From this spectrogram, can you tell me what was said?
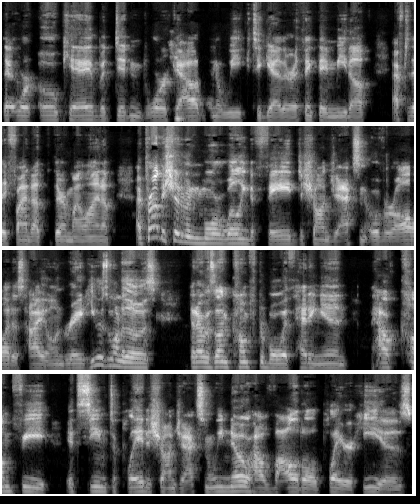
that were okay but didn't work out in a week together. I think they meet up after they find out that they're in my lineup. I probably should have been more willing to fade DeSean Jackson overall at his high owned rate. He was one of those that I was uncomfortable with heading in. How comfy it seemed to play DeSean Jackson. We know how volatile a player he is.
